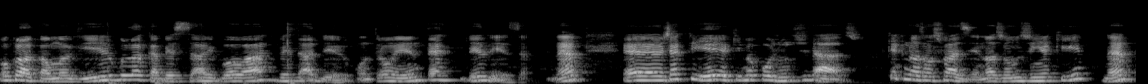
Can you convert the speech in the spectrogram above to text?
Vou colocar uma vírgula, cabeçalho igual a verdadeiro. Ctrl Enter, beleza. Né? É, já criei aqui meu conjunto de dados. O que, é que nós vamos fazer? Nós vamos vir aqui né,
